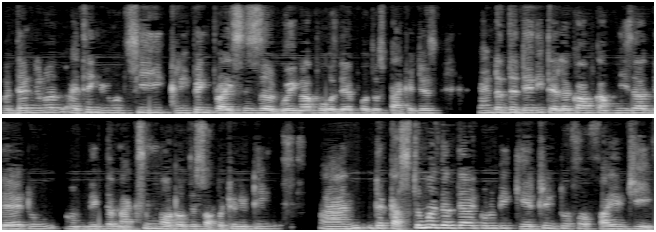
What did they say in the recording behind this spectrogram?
but then you know I think you would see creeping prices going up over there for those packages. End of the day, the telecom companies are there to um, make the maximum out of this opportunity. And the customers that they're going to be catering to for 5G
